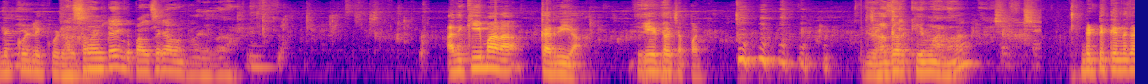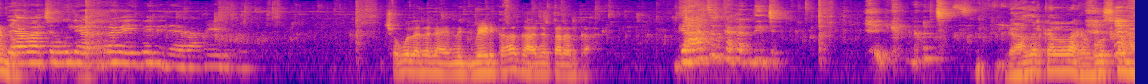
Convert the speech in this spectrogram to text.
Liquid liquid. రసం అంటే ఇంక పలచగా ఉంటుంది కదా. అది కీమానా? కర్రీయా? ఏంటో చెప్పండి. గాజర్ కీమానా? గట్టి కిందకండి చెవులు ఎర్రగా అయిపోయింది దేవా వేడికి. అయింది. గాజర్ కలర్ కా గాజర్ కలర్ గాజర్ కలర్ అక్కడ పూసుకున్నా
